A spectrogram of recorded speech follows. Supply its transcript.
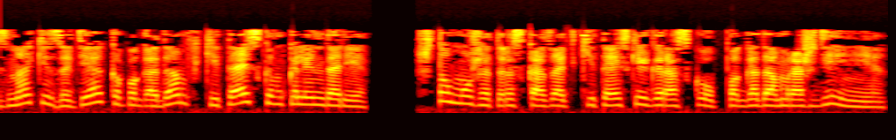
Знаки зодиака по годам в китайском календаре. Что может рассказать китайский гороскоп по годам рождения?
